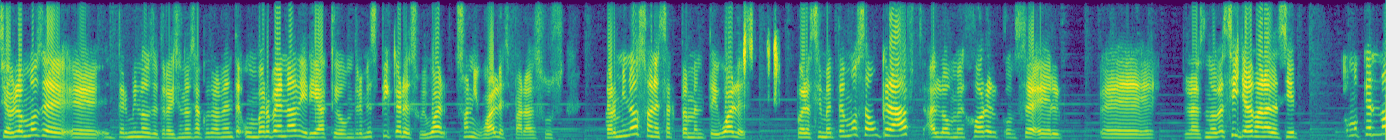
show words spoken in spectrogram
si hablamos de eh, en términos de tradiciones actualmente, un verbena diría que un dream speaker es igual, son iguales para sus términos son exactamente iguales. Pero si metemos a un craft, a lo mejor el, eh, las nuevecillas van a decir como que no,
